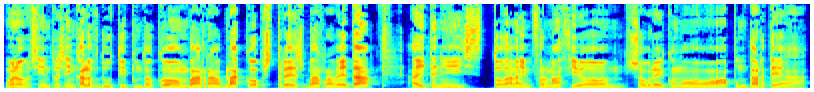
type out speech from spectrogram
Bueno, si entréis en callofduty.com barra Black Ops 3 barra beta, Ahí tenéis toda la información sobre cómo apuntarte a,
